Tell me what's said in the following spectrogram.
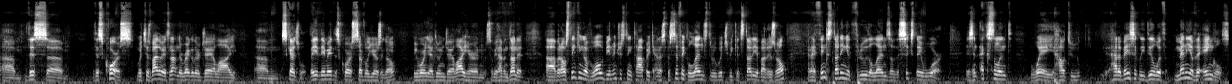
um, this uh, this course, which is, by the way, it's not in the regular JLI um, schedule. They, they made this course several years ago. We weren't yet doing JLI here, and so we haven't done it. Uh, but I was thinking of what would be an interesting topic and a specific lens through which we could study about Israel. And I think studying it through the lens of the Six Day War is an excellent way how to how to basically deal with many of the angles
